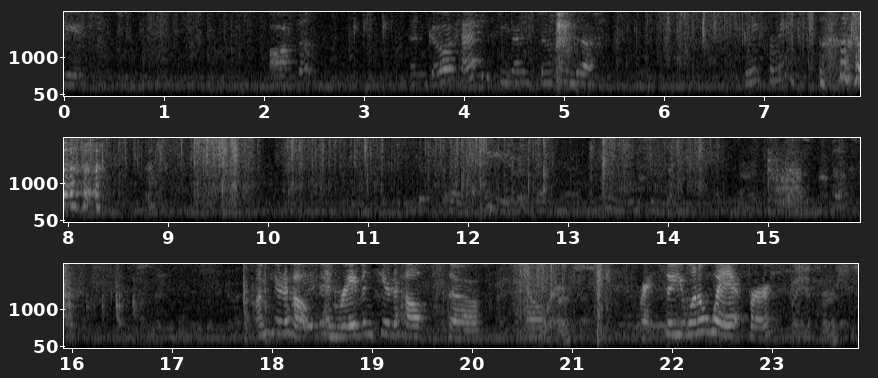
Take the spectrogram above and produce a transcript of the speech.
be awesome. And go ahead. If you guys don't need to wait for me. I'm here to help, and Raven's here to help, so no worries. Right, so you want to weigh it first. Weigh it first.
